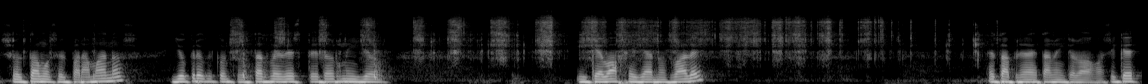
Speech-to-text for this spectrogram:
soltamos el paramanos. Yo creo que con soltarle de este tornillo y que baje ya nos vale. Es la primera vez también que lo hago, así que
